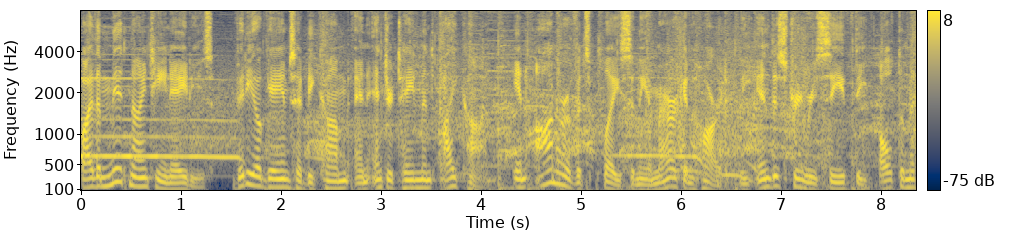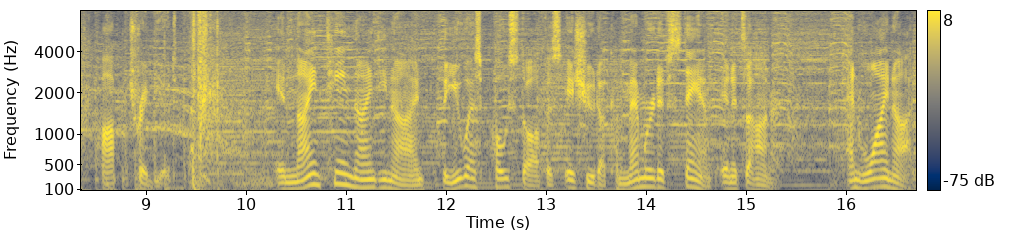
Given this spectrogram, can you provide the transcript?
By the mid 1980s, video games had become an entertainment icon. In honor of its place in the American heart, the industry received the ultimate pop tribute. In 1999, the U.S. Post Office issued a commemorative stamp in its honor. And why not?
